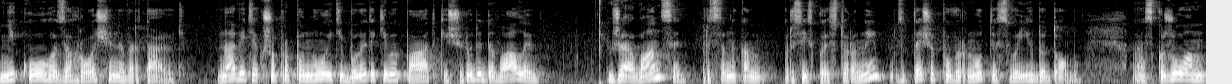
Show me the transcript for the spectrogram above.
нікого за гроші не вертають. Навіть якщо пропонують, і були такі випадки, що люди давали вже аванси представникам російської сторони за те, щоб повернути своїх додому. Е, Скажу вам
